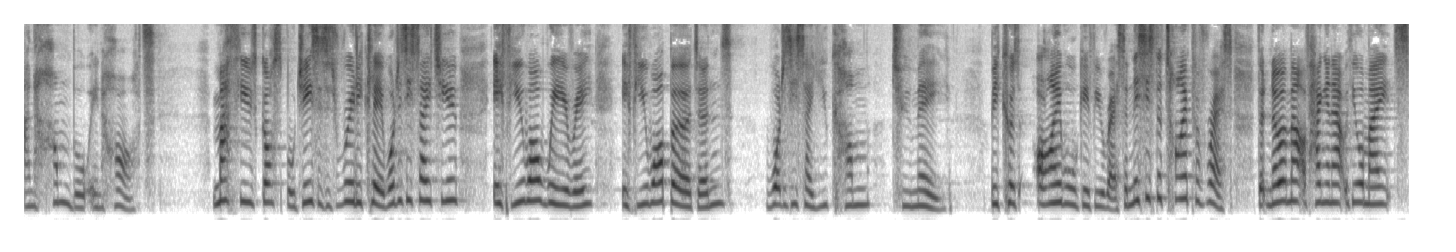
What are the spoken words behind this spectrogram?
and humble in heart. Matthew's gospel, Jesus is really clear. What does he say to you? If you are weary, if you are burdened, what does he say? You come to me because I will give you rest. And this is the type of rest that no amount of hanging out with your mates,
